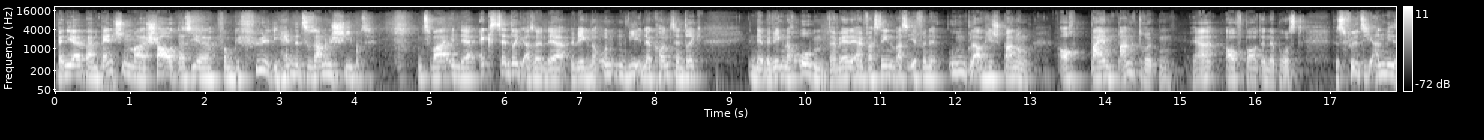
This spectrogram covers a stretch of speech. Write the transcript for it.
Wenn ihr beim Benchen mal schaut, dass ihr vom Gefühl die Hände zusammenschiebt, und zwar in der Exzentrik, also in der Bewegung nach unten, wie in der Konzentrik, in der Bewegung nach oben, dann werdet ihr einfach sehen, was ihr für eine unglaubliche Spannung auch beim Bankdrücken ja, aufbaut in der Brust. Das fühlt sich an wie,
